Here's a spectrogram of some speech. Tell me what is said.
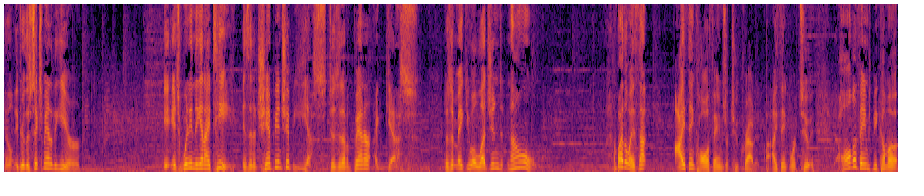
You know, if you're the sixth man of the year, it's winning the NIT. Is it a championship? Yes. Does it have a banner? I guess. Does it make you a legend? No. And by the way, it's not. I think Hall of Fames are too crowded. I think we're too. Hall of Fames become a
